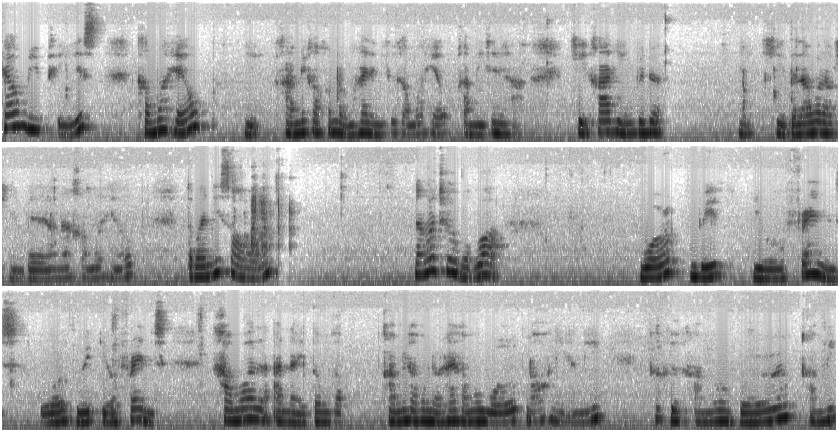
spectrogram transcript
help me please คำว่า help นี่คำที่เขากำหนดมาให้ในนี้คือคำว่า help คำนี้ใช่ไหมคะขีดค่าทิ้งไปด้วยนี่ขีดไปแล้วว่าเราเขียนไปแล้วนะคำว่า help ต่อไปอันที่สอง number two บอกว่า work with your friends work with your friends คำว่าอันไหนตรงกับคำที่เขากำหนดให้คำว่า work เนาะนี่อันนี้ ก็คือคำว่า work คำนี้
